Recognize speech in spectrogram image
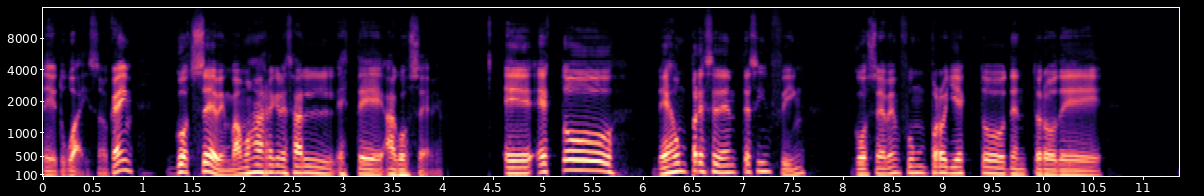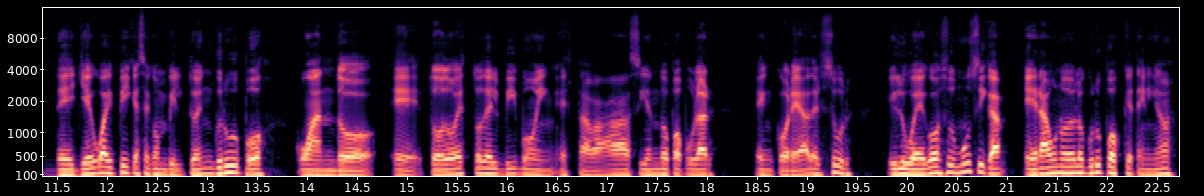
de Twice, ¿ok? God 7, vamos a regresar este, a God 7. Eh, esto deja un precedente sin fin Go7 fue un proyecto dentro de, de JYP que se convirtió en grupo cuando eh, todo esto del b-boying estaba siendo popular en Corea del Sur. Y luego su música era uno de los grupos que tenía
